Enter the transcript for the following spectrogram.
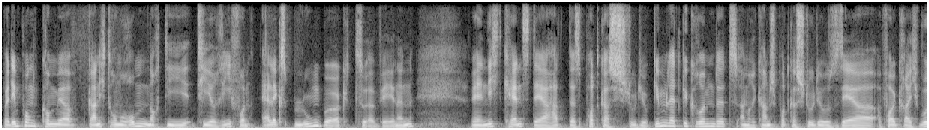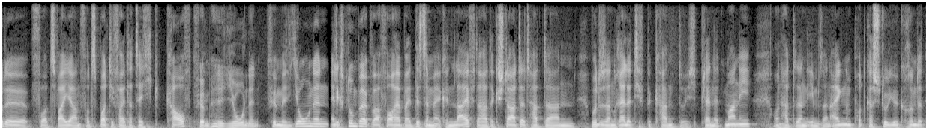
Bei dem Punkt kommen wir gar nicht drum herum, noch die Theorie von Alex Bloomberg zu erwähnen. Wer ihn nicht kennt, der hat das Podcast-Studio Gimlet gegründet. Amerikanisches Podcast-Studio, sehr erfolgreich, wurde vor zwei Jahren von Spotify tatsächlich gekauft. Für Millionen. Für Millionen. Alex Bloomberg war vorher bei This American Life, da hat er gestartet, hat dann, wurde dann relativ bekannt durch Planet Money und hat dann eben sein eigenes Podcast-Studio gegründet.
